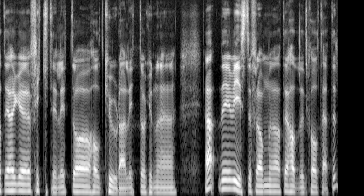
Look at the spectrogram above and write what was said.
At de fikk til litt og holdt kula litt og kunne Ja, de viste fram at de hadde litt kvaliteter.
